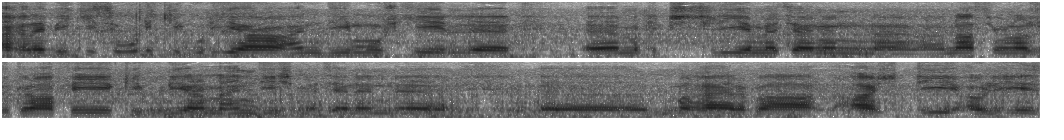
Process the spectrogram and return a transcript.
أغلبية كيسولي كيقول لي عندي مشكل آه، ما كتشدش ليا مثلا National Geographic كيقول لي ما عنديش مثلا المغاربه آه، ال HD أو ال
